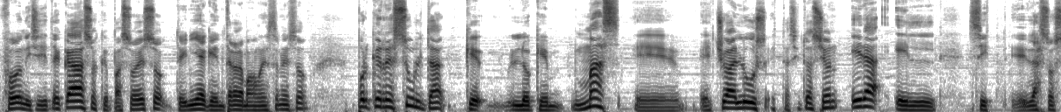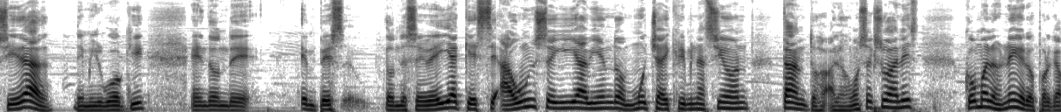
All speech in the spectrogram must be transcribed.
Fueron 17 casos, que pasó eso, tenía que entrar más o menos en eso, porque resulta que lo que más eh, echó a luz esta situación era el, eh, la sociedad de Milwaukee, en donde, empezó, donde se veía que se, aún seguía habiendo mucha discriminación, tanto a los homosexuales como a los negros, porque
